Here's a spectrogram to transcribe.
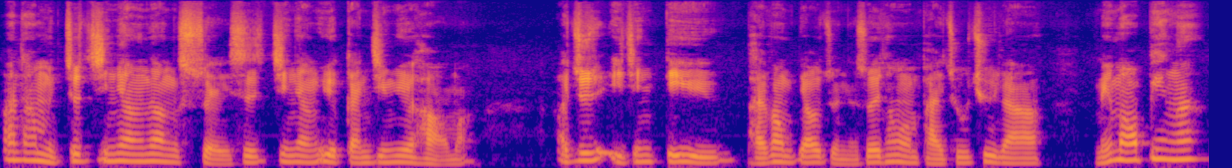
那他们就尽量让水是尽量越干净越好嘛，啊，就是已经低于排放标准了，所以他们排出去啦，没毛病啊，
